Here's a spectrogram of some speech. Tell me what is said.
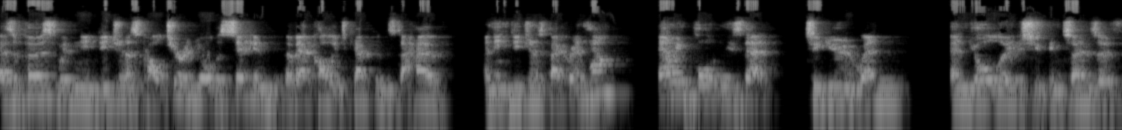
as a person with an Indigenous culture, and you're the second of our college captains to have an Indigenous background, how how important is that to you and and your leadership in terms of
